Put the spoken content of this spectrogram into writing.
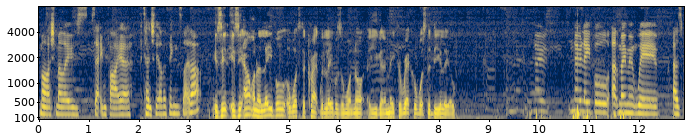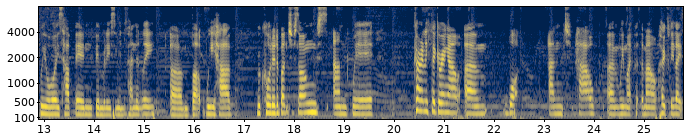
marshmallows setting fire, potentially other things like that. Is it is it out on a label or what's the crack with labels and whatnot? Are you going to make a record? What's the dealio? No, no label at the moment. We're as we always have been been releasing independently, um, but we have recorded a bunch of songs, and we're currently figuring out um, what and how um, we might put them out. Hopefully late,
